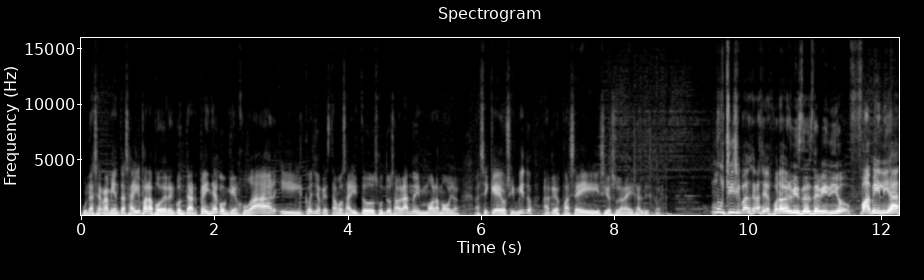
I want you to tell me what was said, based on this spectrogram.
unas herramientas ahí para poder encontrar peña con quien jugar y, coño, que estamos ahí todos juntos hablando y mola mogollón. Así que os invito a que os paséis y os unáis al Discord. Muchísimas gracias por haber visto este vídeo, familia.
